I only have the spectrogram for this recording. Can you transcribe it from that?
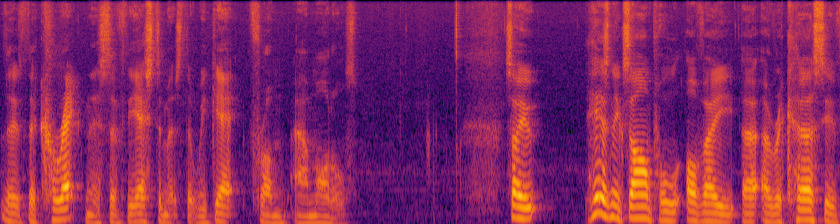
the, the correctness of the estimates that we get from our models. So here's an example of a, a recursive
